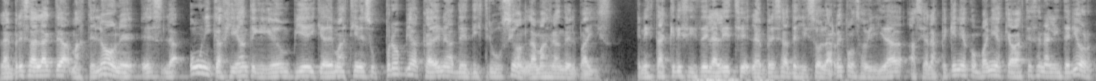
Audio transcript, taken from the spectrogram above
La empresa láctea Mastelone es la única gigante que quedó en pie y que además tiene su propia cadena de distribución, la más grande del país. En esta crisis de la leche, la empresa deslizó la responsabilidad hacia las pequeñas compañías que abastecen al interior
